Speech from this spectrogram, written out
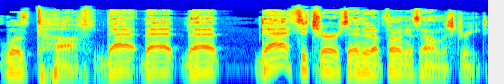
was tough. That that that that's the church that ended up throwing us out on the street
